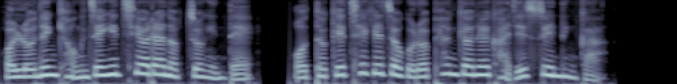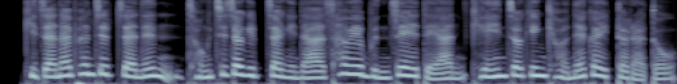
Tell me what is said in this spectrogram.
언론은 경쟁이 치열한 업종인데 어떻게 체계적으로 편견을 가질 수 있는가? 기자나 편집자는 정치적 입장이나 사회 문제에 대한 개인적인 견해가 있더라도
